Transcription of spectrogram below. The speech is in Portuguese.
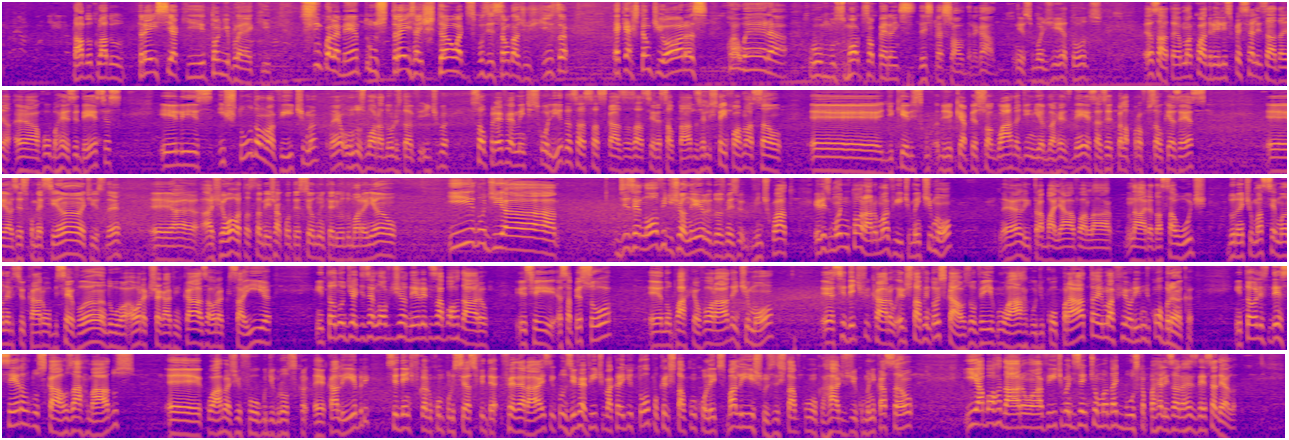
Lá do outro lado, Tracy aqui, Tony Black. Cinco elementos, três já estão à disposição da justiça. É questão de horas. Qual era os modos operantes desse pessoal, delegado? Isso, bom dia a todos. Exato, é uma quadrilha especializada em é, residências eles estudam a vítima, né, um dos moradores da vítima, são previamente escolhidas essas casas a serem assaltadas, eles têm informação é, de, que eles, de que a pessoa guarda dinheiro na residência, às vezes pela profissão que exerce, é, às vezes comerciantes, né? É, agiotas também já aconteceu no interior do Maranhão. E no dia 19 de janeiro de 2024, eles monitoraram uma vítima em Timon, né? Ele trabalhava lá na área da saúde. Durante uma semana eles ficaram observando a hora que chegava em casa, a hora que saía. Então no dia 19 de janeiro eles abordaram esse, essa pessoa é, no Parque Alvorada, em Timon. É, se identificaram, eles estavam em dois carros, o veículo Argo de cor prata e uma Fiorino de cor branca. Então eles desceram dos carros armados, é, com armas de fogo de grosso é, calibre, se identificando como policiais federais. Inclusive, a vítima acreditou porque eles estavam com coletes balísticos, estavam com rádios de comunicação e abordaram a vítima dizendo que tinham mandado de busca para realizar na residência dela.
